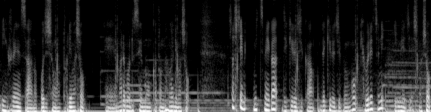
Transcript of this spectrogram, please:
インフルエンサーのポジションを取りましょう。えー、〇〇専門家と名乗りましょう。そして3つ目ができる時間、できる自分を強烈にイメージしましょう。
